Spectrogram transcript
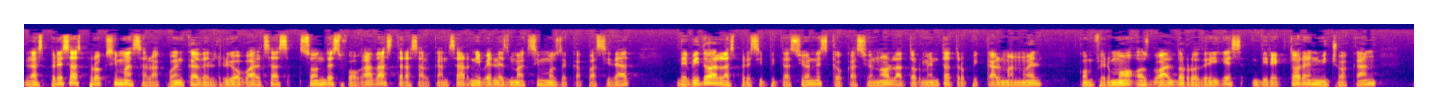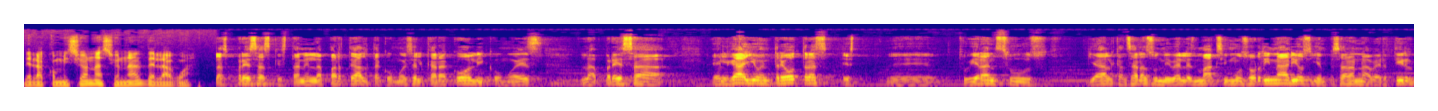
Las presas próximas a la cuenca del río Balsas son desfogadas tras alcanzar niveles máximos de capacidad debido a las precipitaciones que ocasionó la tormenta tropical Manuel confirmó Osvaldo Rodríguez, director en Michoacán de la Comisión Nacional del Agua. Las presas que están en la parte alta, como es el Caracol y como es la presa El Gallo, entre otras, eh, tuvieran sus, ya alcanzaran sus niveles máximos ordinarios y empezaran a vertir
